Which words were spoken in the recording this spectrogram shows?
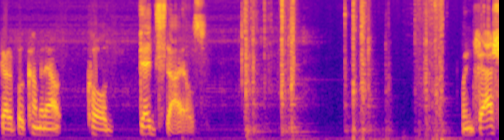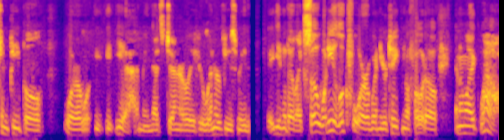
got a book coming out called Dead Styles. When fashion people, or yeah, I mean, that's generally who interviews me. You know, they're like, So, what do you look for when you're taking a photo? And I'm like, Wow,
